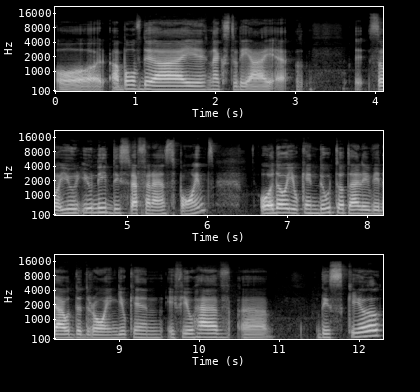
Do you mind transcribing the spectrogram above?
or above the eye, next to the eye. So you, you need this reference point. Although you can do totally without the drawing. You can, if you have uh, this skill,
